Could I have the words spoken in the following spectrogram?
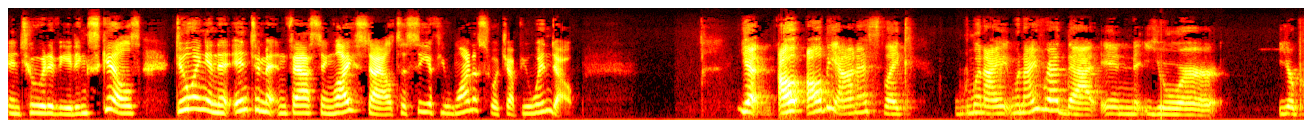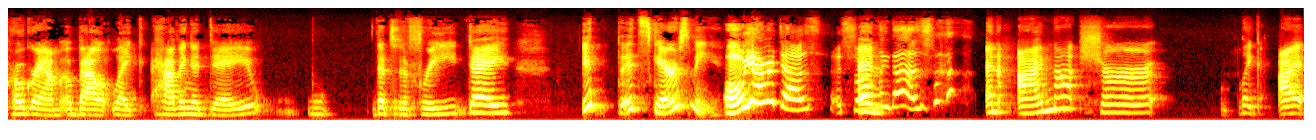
intuitive eating skills doing an intermittent fasting lifestyle to see if you want to switch up your window. Yeah, I'll I'll be honest like when I when I read that in your your program about like having a day that's a free day, it it scares me. Oh yeah, it does. It certainly and, does. and I'm not sure like I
